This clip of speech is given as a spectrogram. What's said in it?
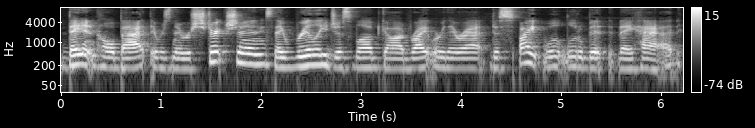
they didn't hold back. There was no restrictions. They really just loved God right where they were at, despite what little bit that they had.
